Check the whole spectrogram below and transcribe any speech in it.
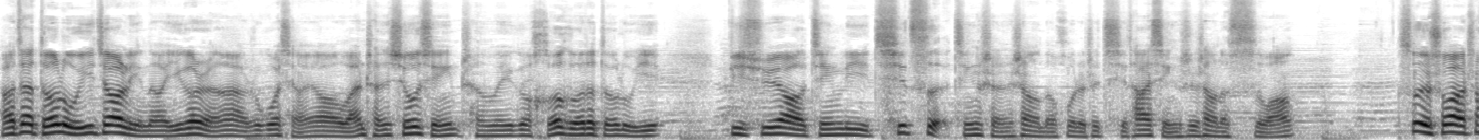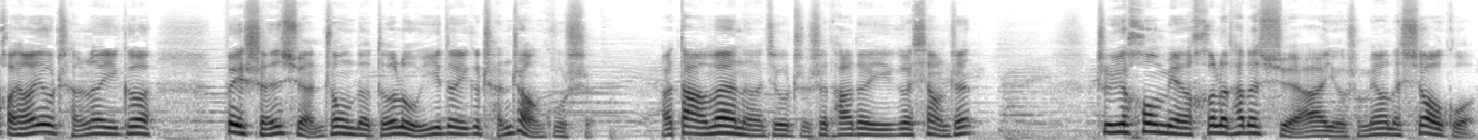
而在德鲁伊教里呢，一个人啊，如果想要完成修行，成为一个合格的德鲁伊，必须要经历七次精神上的或者是其他形式上的死亡。所以说啊，这好像又成了一个被神选中的德鲁伊的一个成长故事，而大麦呢，就只是他的一个象征。至于后面喝了他的血啊，有什么样的效果，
